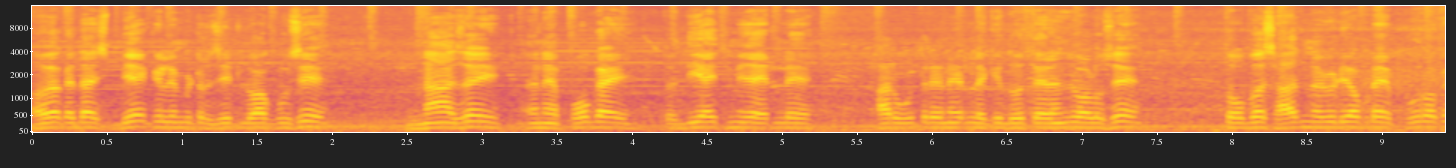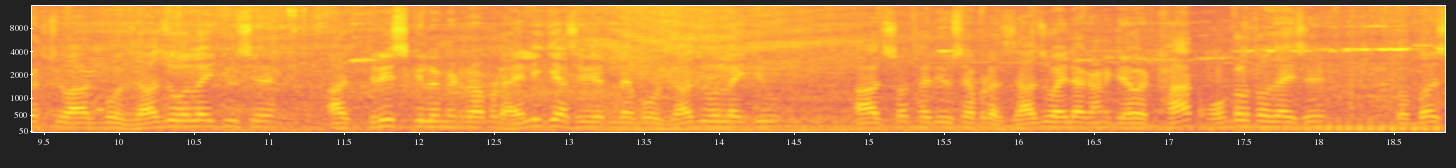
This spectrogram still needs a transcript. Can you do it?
હવે કદાચ બે કિલોમીટર જેટલું આખું છે. ના જઈ અને પોગાય, તો દિયાથમી જાય એટલે સારું ઉતરે ને એટલે કીધું અત્યારે અંજવાળું છે. તો બસ આજનો વીડિયો આપણે પૂરો કરીશું. આજ બહુ ઝાઝું હલાઈ ગયું છે. આજ ત્રીસ કિલોમીટર આપણે હાલી ગયા છીએ એટલે બહુ ઝાઝું હલાઈ ગયું. આજ ચોથા દિવસે આપણે ઝાઝું આવેલા કારણ કે હવે ઠાક ઓગળતો જાય છે. તો બસ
